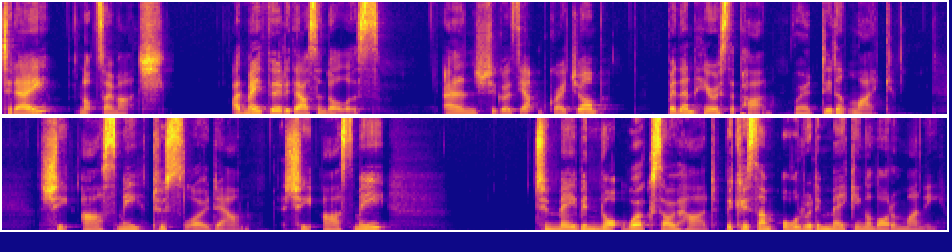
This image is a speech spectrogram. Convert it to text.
Today, not so much. I'd made $30,000. And she goes, Yep, yeah, great job. But then here is the part where I didn't like. She asked me to slow down. She asked me to maybe not work so hard because I'm already making a lot of money.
